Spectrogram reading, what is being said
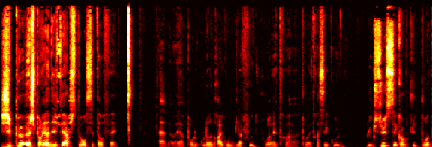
J'y peux, euh, je peux rien y faire, justement, c'est un fait. Ah bah ouais, pour le coup, un dragon de la foudre pourrait être, euh, pourrait être assez cool. Luxus, c'est quand tu te pointes.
